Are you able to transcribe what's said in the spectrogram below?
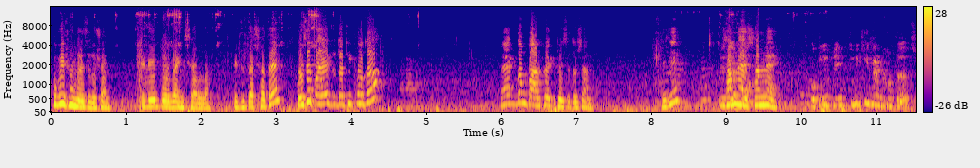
খুবই সুন্দর হয়েছে দোষণ এটাই পরবা ইনশাল্লাহ এই জুতার সাথে। হয়েছে পায়ে জুতা ঠিক মতো? একদম পারফেক্ট হয়েছে দোষণ দেখি। সামনে সামনে। তুমি তুমি কি প্যান্ট করতে যাচ্ছ?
